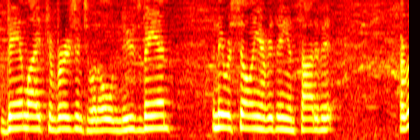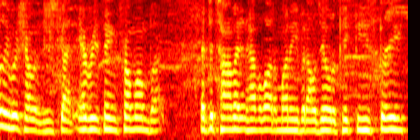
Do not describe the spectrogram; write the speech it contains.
van life conversion to an old news van and they were selling everything inside of it. I really wish I would have just got everything from them but at the time I didn't have a lot of money but I was able to pick these three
